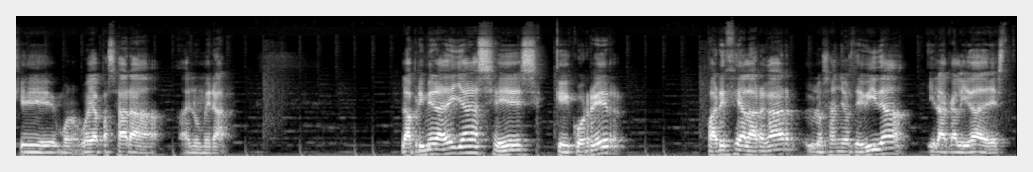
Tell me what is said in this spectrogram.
que bueno, voy a pasar a, a enumerar. La primera de ellas es que correr parece alargar los años de vida y la calidad de este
